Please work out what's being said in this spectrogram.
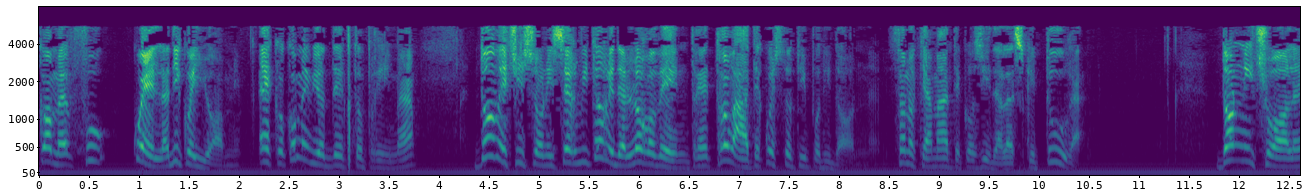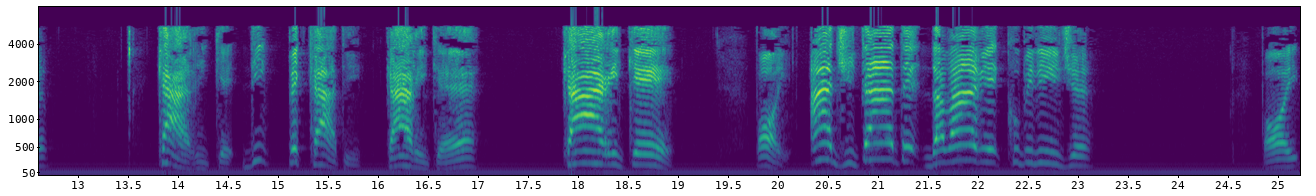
come fu quella di quegli uomini. Ecco, come vi ho detto prima, dove ci sono i servitori del loro ventre trovate questo tipo di donne. Sono chiamate così dalla scrittura. Donnicciuole cariche di peccati, cariche, eh? Cariche. Poi agitate da varie cupidigie. Poi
